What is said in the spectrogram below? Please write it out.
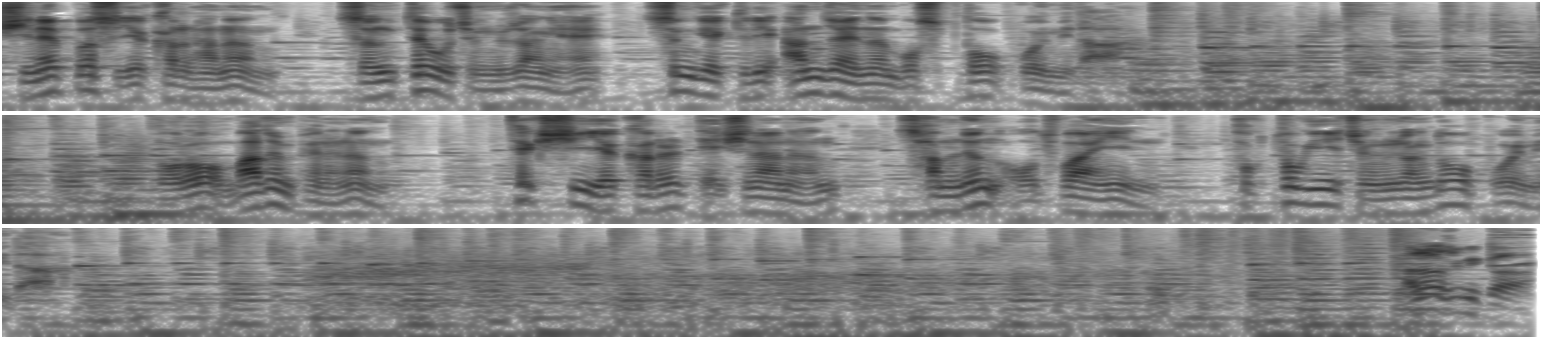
시내버스 역할을 하는 성태우 정류장에 승객들이 앉아있는 모습도 보입니다. 도로 맞은편에는 택시 역할을 대신하는 3륜 오토바이인 톡톡이 정류장도 보입니다. 안녕하십니까.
